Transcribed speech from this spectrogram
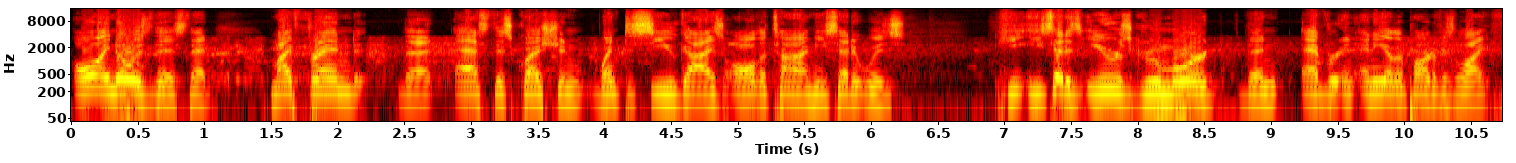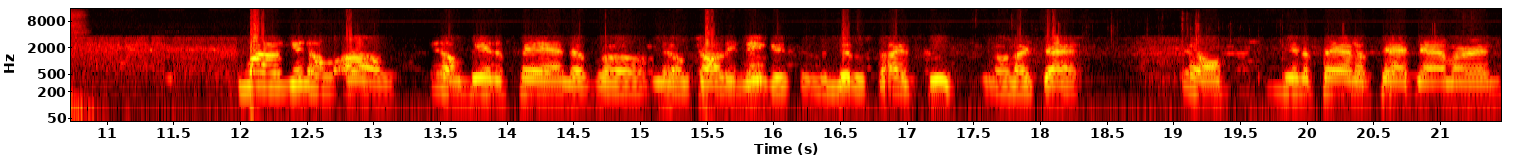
All I know is this: that my friend that asked this question went to see you guys all the time. He said it was. He, he said his ears grew more than ever in any other part of his life. Well, you know, um, you know, being a fan of uh, you know Charlie Mingus and the middle sized group, you know, like that. You know, being a fan of Tadd Dameron,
